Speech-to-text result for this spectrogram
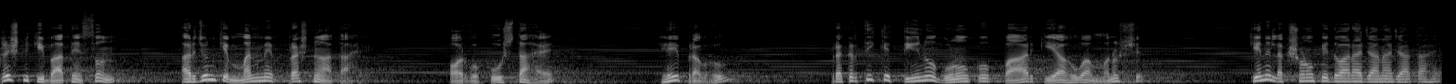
कृष्ण की बातें सुन अर्जुन के मन में प्रश्न आता है और वो पूछता है, हे प्रभु, प्रकृति के तीनों गुणों को पार किया हुआ मनुष्य किन लक्षणों के द्वारा जाना जाता है?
